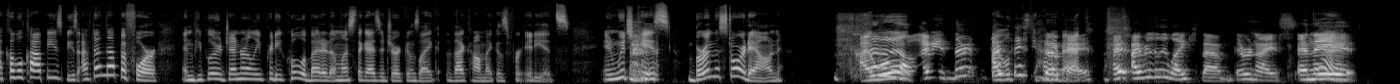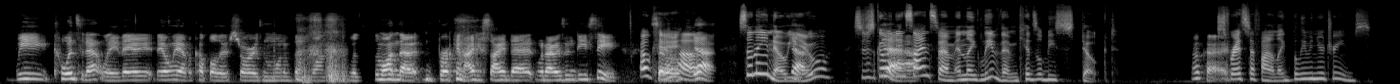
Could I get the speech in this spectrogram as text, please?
a couple copies because I've done that before, and people are generally pretty cool about it, unless the guy's a jerk and is like, "That comic is for idiots." In which case, burn the store down. I will. I mean, they're, I they're will they seemed okay. I, I really liked them. They were nice, and they Yeah. We coincidentally they they only have a couple other stores, and one of them one was the one that Brooke and I signed at when I was in DC. Okay, oh, So Yeah. yeah, so they know Yeah. you. So just go ahead and sign some and like leave them. Kids will be stoked. okay, Just write stuff on it, like believe in your dreams.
